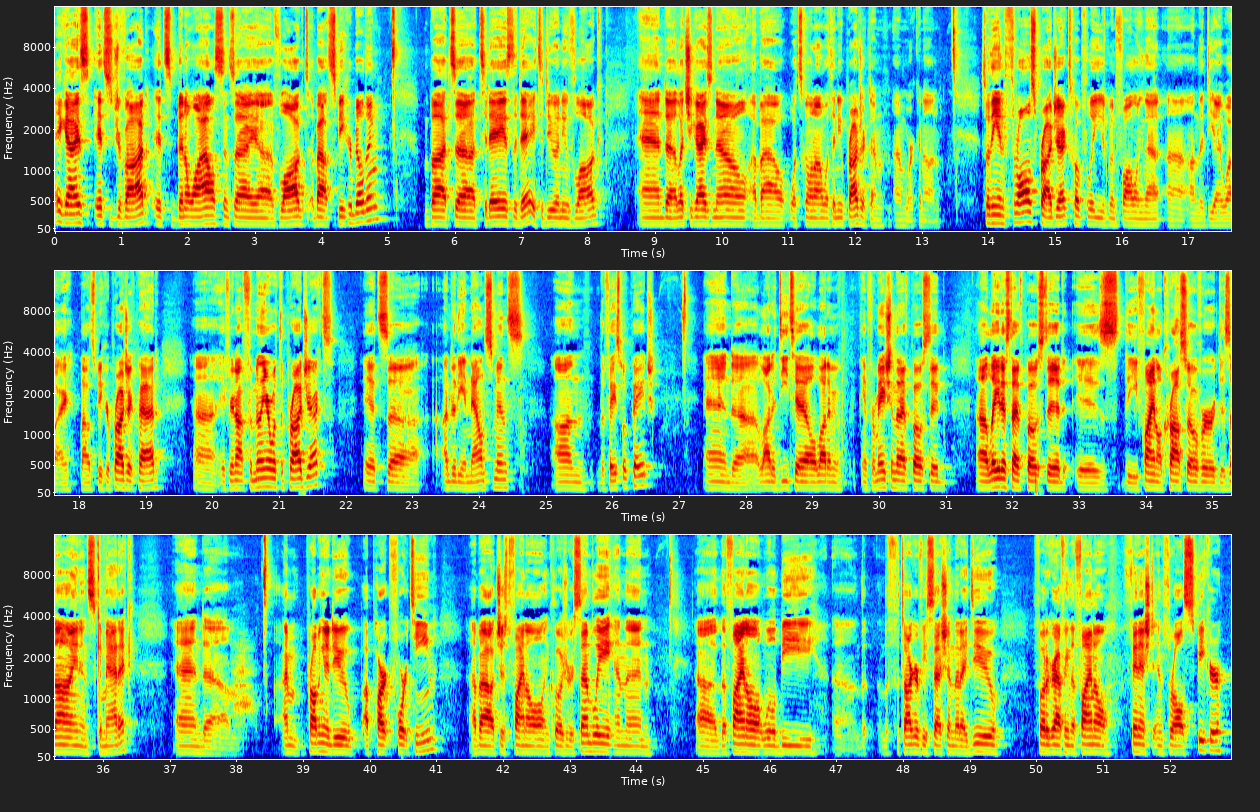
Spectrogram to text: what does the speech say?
Hey guys, it's Javad. It's been a while since I uh, vlogged about speaker building, but uh, today is the day to do a new vlog and uh, let you guys know about what's going on with a new project I'm, I'm working on. So the Enthralls project, hopefully you've been following that uh, on the DIY loudspeaker project pad. Uh, if you're not familiar with the project, it's uh, under the announcements on the Facebook page and a lot of detail, a lot of information that I've posted. Uh, latest I've posted is the final crossover design and schematic. And um, I'm probably going to do a part 14 about just final enclosure assembly. And then uh, the final will be uh, the, the, photography session that I do, photographing the final finished enthrall speaker.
